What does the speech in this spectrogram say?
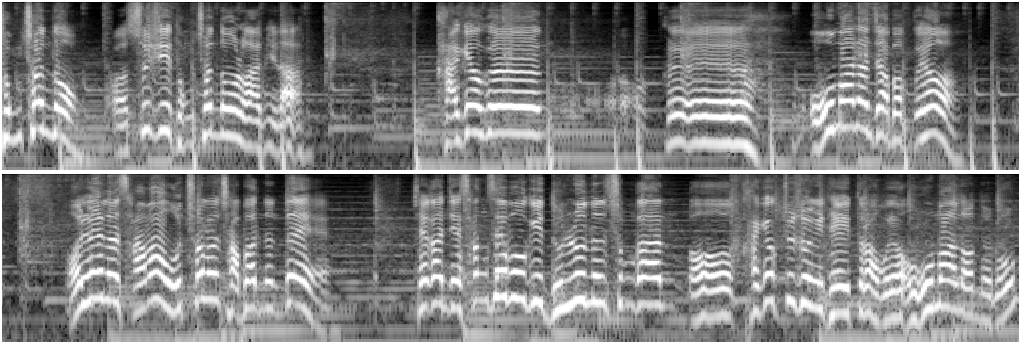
동천동 어, 수지 동천동으로 갑니다. 가격은 어, 그 5만 원 잡았고요. 원래는 4만 5천 원 잡았는데 제가 이제 상세 보기 누르는 순간 어, 가격 조정이 되어 있더라고요. 5만 원으로.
